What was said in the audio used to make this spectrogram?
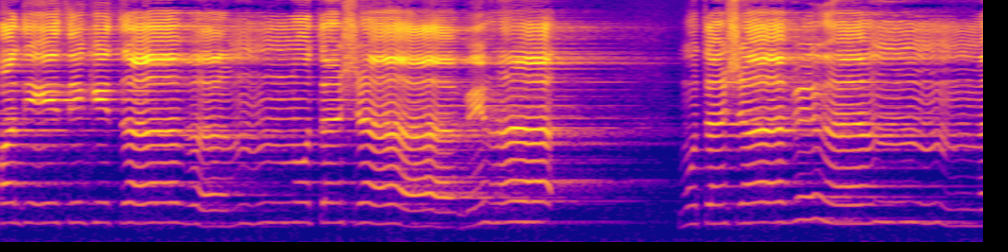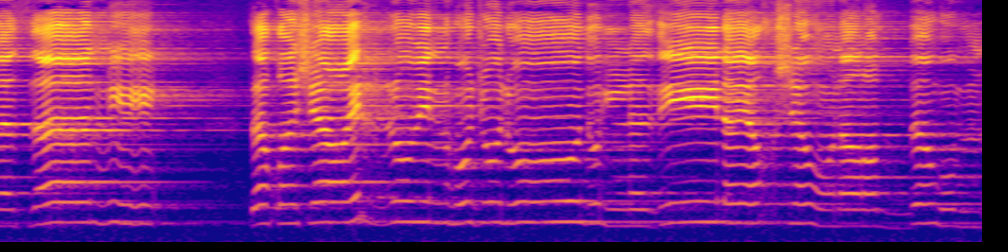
الحديث كتابا متشابها متشابها مثاني تقشعر منه جلود الذين يخشون ربهم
